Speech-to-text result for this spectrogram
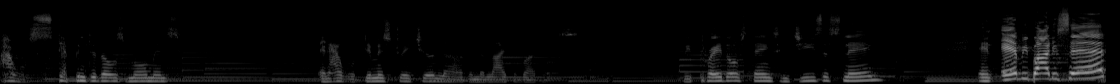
I will step into those moments and I will demonstrate your love in the life of others. We pray those things in Jesus' name. And everybody said,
